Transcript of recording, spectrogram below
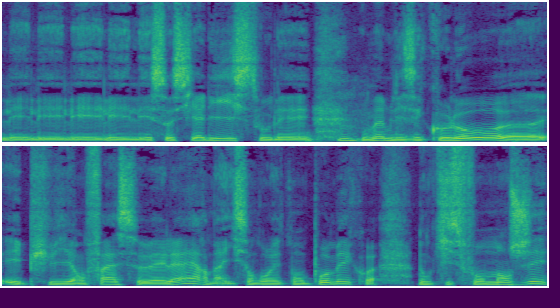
les, les, les, les, socialistes ou les hmm. ou même les écolos, euh, et puis en face LR, bah, ils sont complètement paumés, quoi. Donc, ils se font manger.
